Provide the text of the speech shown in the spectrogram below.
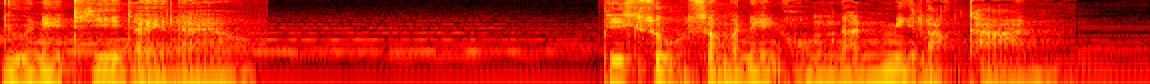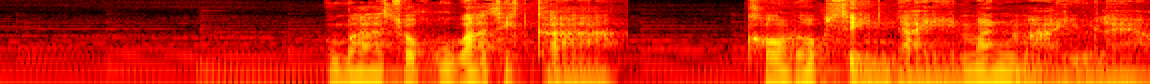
อยู่ในที่ใดแล้ว ภิกษุสามเณรองค์นั้นมีหลักฐาน อุบาสกอุบาสิกาเคารพสิ่งใดมั่นหมายอยู่แล้ว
